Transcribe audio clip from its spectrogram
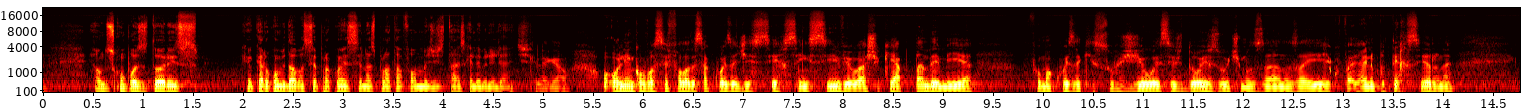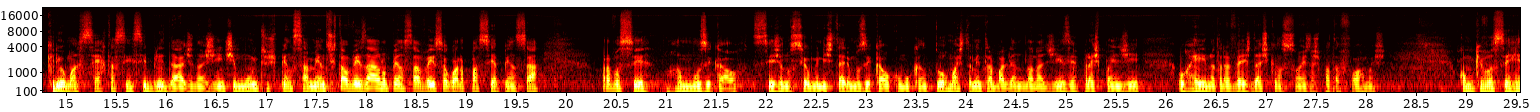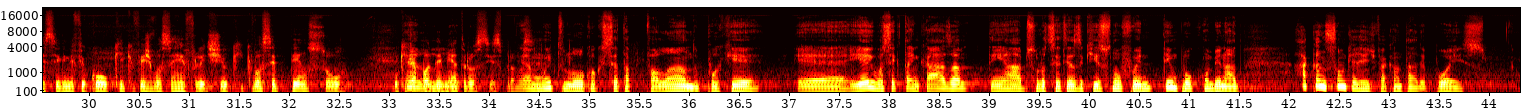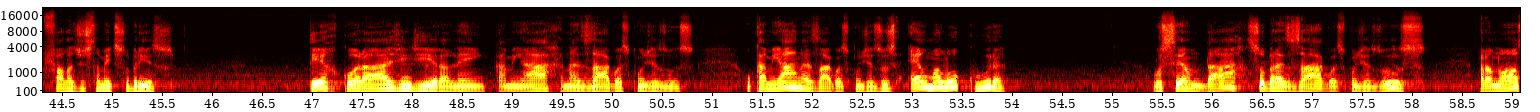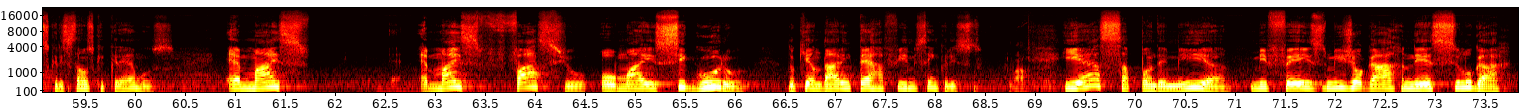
é um dos compositores que eu quero convidar você para conhecer nas plataformas digitais, que ele é brilhante. Que legal. Ô, Lincoln, você falou dessa coisa de ser sensível. Eu acho que a pandemia foi uma coisa que surgiu esses dois últimos anos aí, já indo para o terceiro, né? Criou uma certa sensibilidade na gente e muitos pensamentos que talvez, ah, eu não pensava isso, agora passei a pensar. Para você, no ramo musical, seja no seu ministério musical como cantor, mas também trabalhando lá na Deezer para expandir o reino através das canções nas plataformas, como que você ressignificou? O que, que fez você refletir? O que, que você pensou? O que, É que a pandemia louco. trouxe isso para você? É muito louco o que você está falando, porque. é, e aí, você que está em casa, tenha a absoluta certeza que isso não foi nem um pouco combinado. A canção que a gente vai cantar depois fala justamente sobre isso. Ter coragem de ir além, caminhar nas águas com Jesus. O caminhar nas águas com Jesus é uma loucura. Você andar sobre as águas com Jesus, para nós cristãos que cremos, é mais é mais fácil ou mais seguro do que andar em terra firme sem Cristo. Uau. E essa pandemia me fez me jogar nesse lugar,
